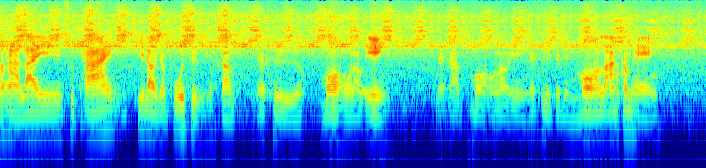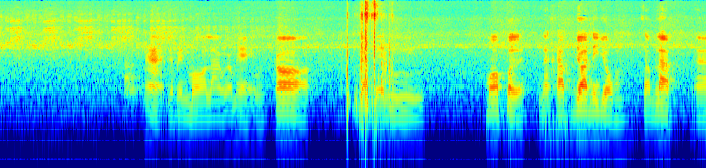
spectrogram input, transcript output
มหาลัยสุดท้ายที่เราจะพูดถึงนะครับ ก็คือมอของเราเองนะครับมอของเราเองก็คือจะเป็นมอรามคำแหงอ่าจะเป็นมอรามคำแหงก็จะเป็นมอเปิดนะครับ ยอดนิยมสำหรับอ่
